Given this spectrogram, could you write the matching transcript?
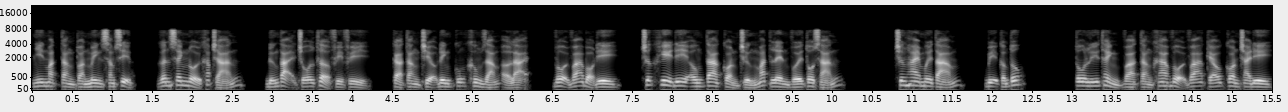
Nhìn mặt tàng toàn minh xăm xịt, gân xanh nổi khắp trán, đứng tại chỗ thở phì phì, cả tàng triệu đinh cũng không dám ở lại, vội vã bỏ đi, trước khi đi ông ta còn trừng mắt lên với Tô Sán chương 28, bị cấm túc. Tô Lý Thành và Tằng Kha vội vã kéo con trai đi,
